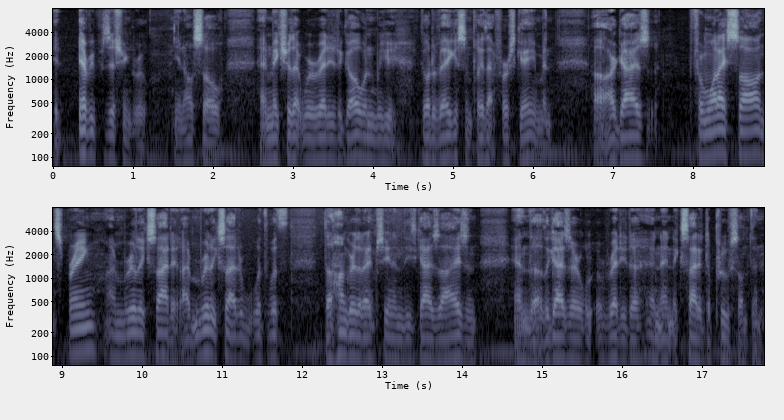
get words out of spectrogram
in every position group you know, so and make sure that we're ready to go when we go to Vegas and play that first game. And uh, our guys, from what I saw in spring, I'm really excited. I'm really excited with with the hunger that I'm seeing in these guys' eyes, and and the, the guys are ready to and, and excited to prove something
